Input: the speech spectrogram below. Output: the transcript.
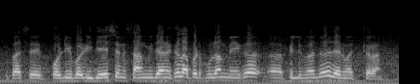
ඊට පස්සේ පොඩි පොඩි දේශන සංවිධානය කරලා අපට පුළුවන් මේක පිළිබඳව දැනුවත් කරන්න.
